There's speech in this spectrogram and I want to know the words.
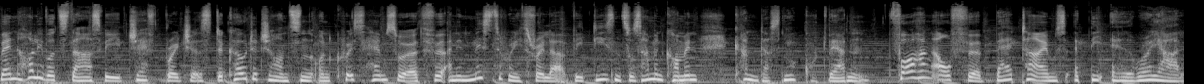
Wenn Hollywood-Stars wie Jeff Bridges, Dakota Johnson und Chris Hemsworth für einen Mystery-Thriller wie diesen zusammenkommen, kann das nur gut werden. Vorhang auf für Bad Times at the El Royale.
